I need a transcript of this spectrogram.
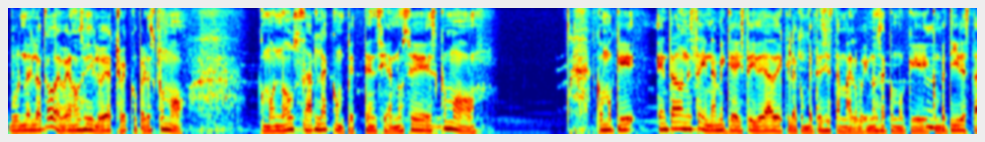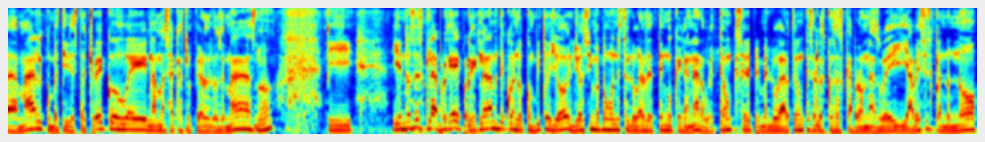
Bueno, lo acabo de ver, no sé si lo diga chueco, pero es como. Como no usar la competencia. No sé, es como. Como que he entrado en esta dinámica, esta idea de que la competencia está mal, güey, ¿no? O sea, como que competir está mal, competir está chueco, güey, nada más sacas lo peor de los demás, ¿no? Y y entonces, claro, ¿por qué? Porque claramente cuando compito yo, yo sí me pongo en este lugar de tengo que ganar, güey. Tengo que ser el primer lugar, tengo que hacer las cosas cabronas, güey. Y a veces cuando no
